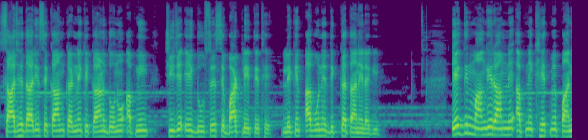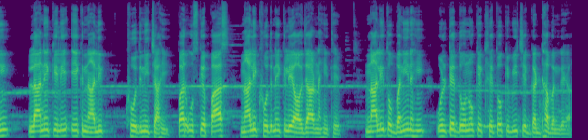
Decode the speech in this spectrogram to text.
साझेदारी से काम करने के कारण दोनों अपनी चीज़ें एक दूसरे से बांट लेते थे, लेकिन अब उन्हें दिक्कत आने लगी। एक दिन मांगे राम ने अपने खेत में पानी लाने के लिए एक नाली खोदनी चाहिए पर उसके पास नाली खोदने के लिए औज़ार नहीं थे। नाली तो बनी नहीं, उल्टे दोनों के खेतों के बीच एक गड्ढा बन गया,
